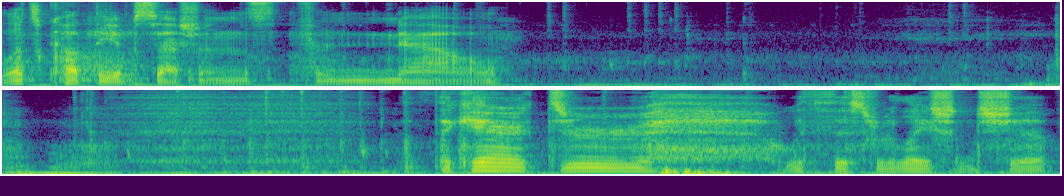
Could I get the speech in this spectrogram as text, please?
So let's cut the obsessions for now. The character with this relationship...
